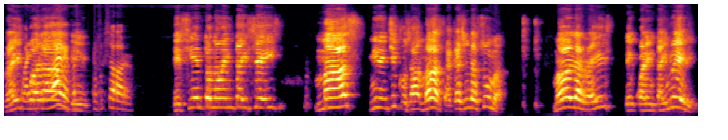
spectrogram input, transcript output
Raíz cuadrada 49, de, profesor. de 196 más, miren chicos, ah, más, acá es una suma, más la raíz de 49.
